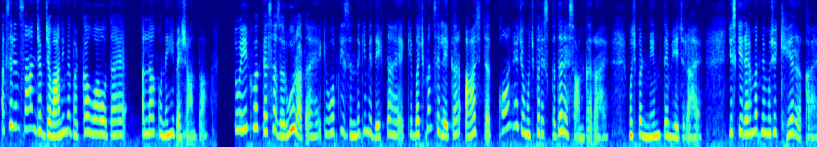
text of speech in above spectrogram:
اکثر انسان جب جوانی میں بھٹکا ہوا ہوتا ہے، اللہ کو نہیں پہچانتا۔ تو ایک وقت ایسا ضرور آتا ہے کہ وہ اپنی زندگی میں دیکھتا ہے کہ بچپن سے لے کر آج تک کون ہے جو مجھ پر اس قدر احسان کر رہا ہے، مجھ پر نعمتیں بھیج رہا ہے، جس کی رحمت نے مجھے گھیر رکھا ہے۔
